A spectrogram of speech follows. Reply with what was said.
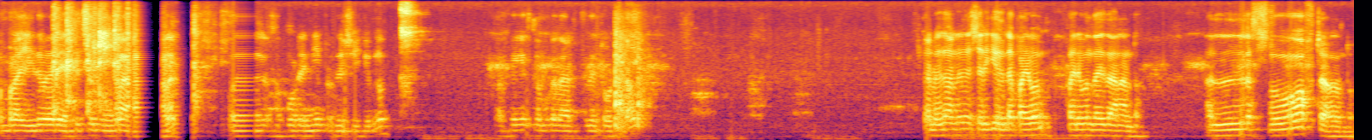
നമ്മളെ ഇതുവരെ എത്തിച്ചത് നിങ്ങളാണ്. സപ്പോർട്ട് ഇനിയും പ്രതീക്ഷിക്കുന്നു. ഓക്കെ നമുക്ക് അടുത്തതിട്ട് കൊടുക്കാം. കാരണം ഇതാണ് ശരിക്കും ഇതിന്റെ പരുവം പരുവം ഇതാണുണ്ടോ നല്ല സോഫ്റ്റ് ആണ്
